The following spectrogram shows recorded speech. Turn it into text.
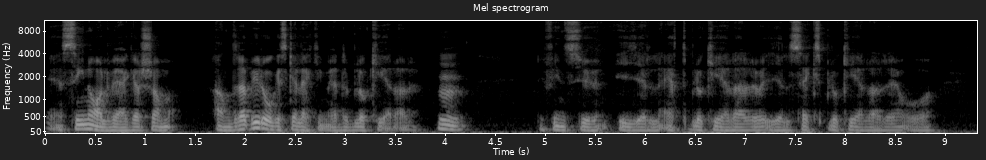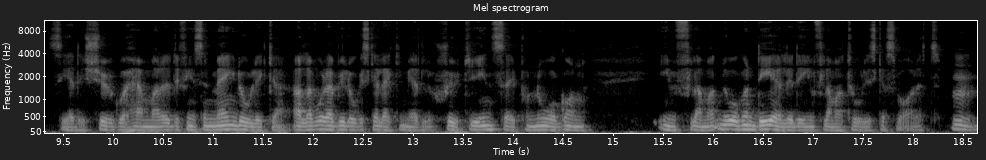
eh, signalvägar som andra biologiska läkemedel blockerar. Mm. Det finns ju IL-1 blockerare och IL-6 blockerare och CD20-hämmare. Det finns en mängd olika. Alla våra biologiska läkemedel skjuter ju in sig på någon, någon del i det inflammatoriska svaret. Mm.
